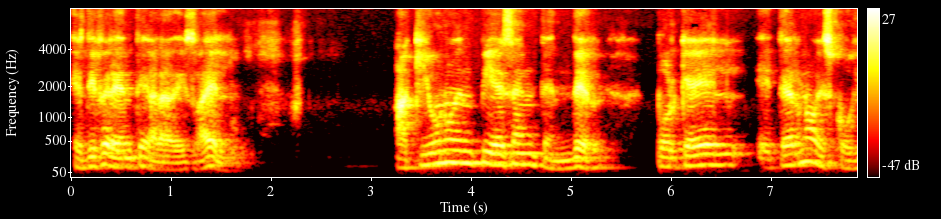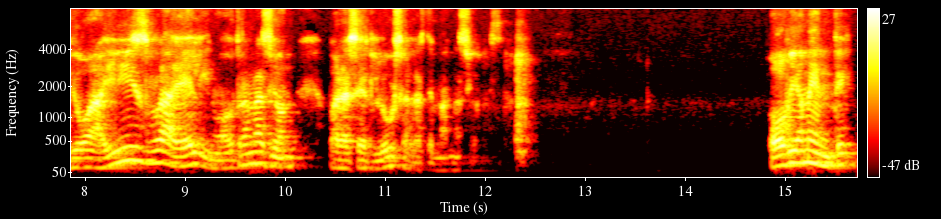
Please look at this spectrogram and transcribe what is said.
es diferente a la de Israel. Aquí uno empieza a entender por qué el Eterno escogió a Israel y no a otra nación para hacer luz a las demás naciones. Obviamente,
